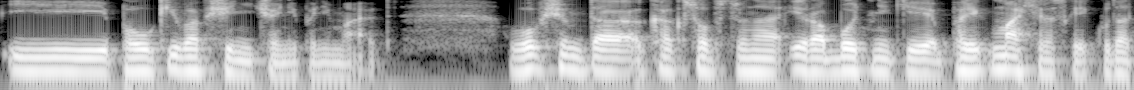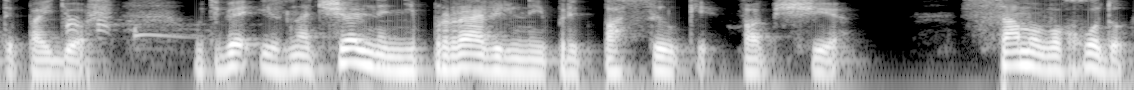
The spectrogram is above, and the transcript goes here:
И пауки вообще ничего не понимают. В общем-то, как, собственно, и работники парикмахерской, куда ты пойдешь. У тебя изначально неправильные предпосылки вообще. С самого ходу.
